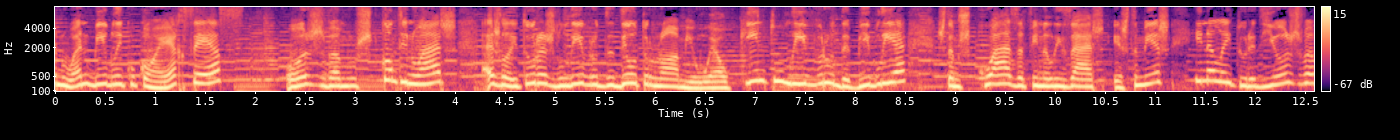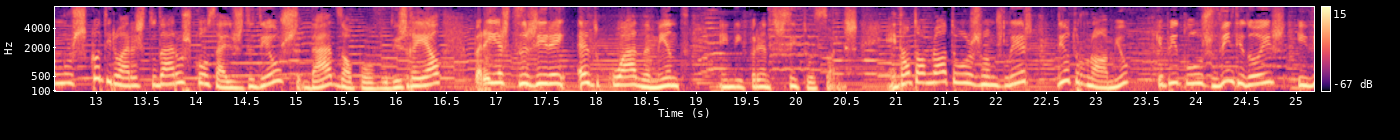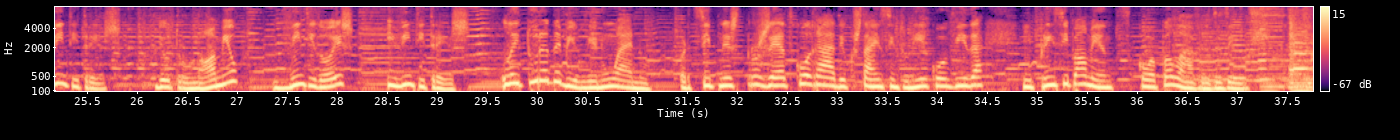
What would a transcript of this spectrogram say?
no ano bíblico com a RCS. Hoje vamos continuar as leituras do livro de Deuteronômio. É o quinto livro da Bíblia. Estamos quase a finalizar este mês e na leitura de hoje vamos continuar a estudar os conselhos de Deus dados ao povo de Israel para estes agirem adequadamente em diferentes situações. Então tome nota, hoje vamos ler Deuteronômio, capítulos 22 e 23. Deuteronômio 22 e 23. Leitura da Bíblia num ano. Participe neste projeto com a rádio que está em sintonia com a vida e principalmente com a palavra de Deus.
